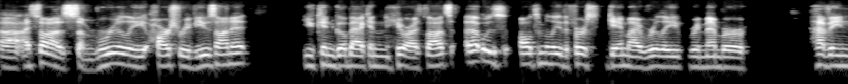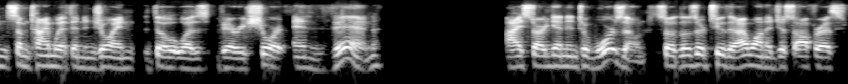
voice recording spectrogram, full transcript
Uh, I saw some really harsh reviews on it. You can go back and hear our thoughts. That was ultimately the first game I really remember having some time with and enjoying, though it was very short. And then I started getting into Warzone. So those are two that I want to just offer as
